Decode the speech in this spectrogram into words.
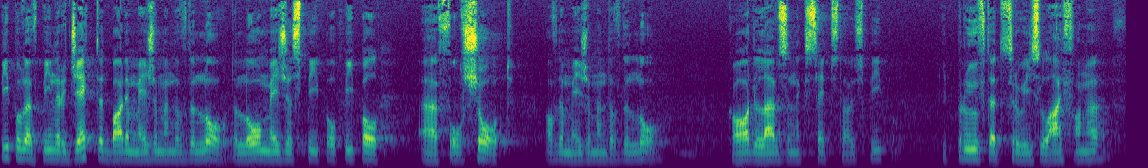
People have been rejected by the measurement of the law. The law measures people, people uh, fall short of the measurement of the law. God loves and accepts those people. He proved that through His life on earth.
